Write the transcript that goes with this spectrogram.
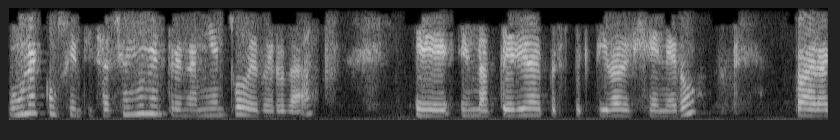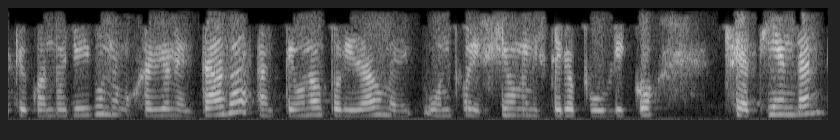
una, concientización y un entrenamiento de verdad eh, en materia de perspectiva de género para que cuando llegue una mujer violentada ante una autoridad, un, policía, un ministerio público, se atiendan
